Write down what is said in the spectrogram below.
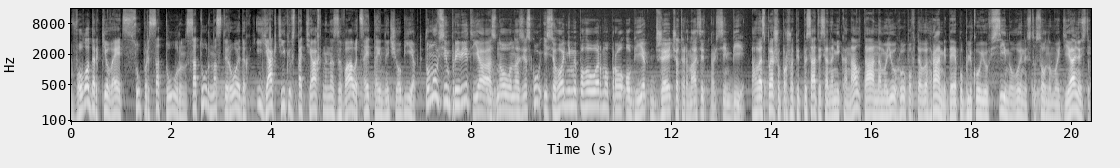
Володар кілець, Супер Сатурн, Сатурн на стероїдах і як тільки в статтях не називали цей таємничий об'єкт. Тому всім привіт, я знову на зв'язку, і сьогодні ми поговоримо про об'єкт J1407B. Але спершу прошу підписатися на мій канал та на мою групу в Телеграмі, де я публікую всі новини стосовно моєї діяльності,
